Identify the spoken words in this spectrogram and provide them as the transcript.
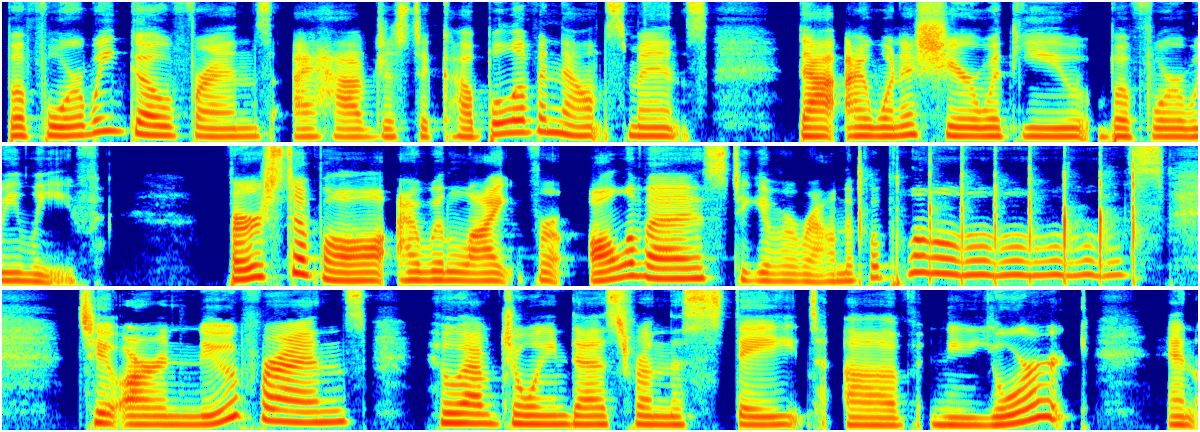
Before we go, friends, I have just a couple of announcements that I want to share with you before we leave. First of all, I would like for all of us to give a round of applause to our new friends who have joined us from the state of New York and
